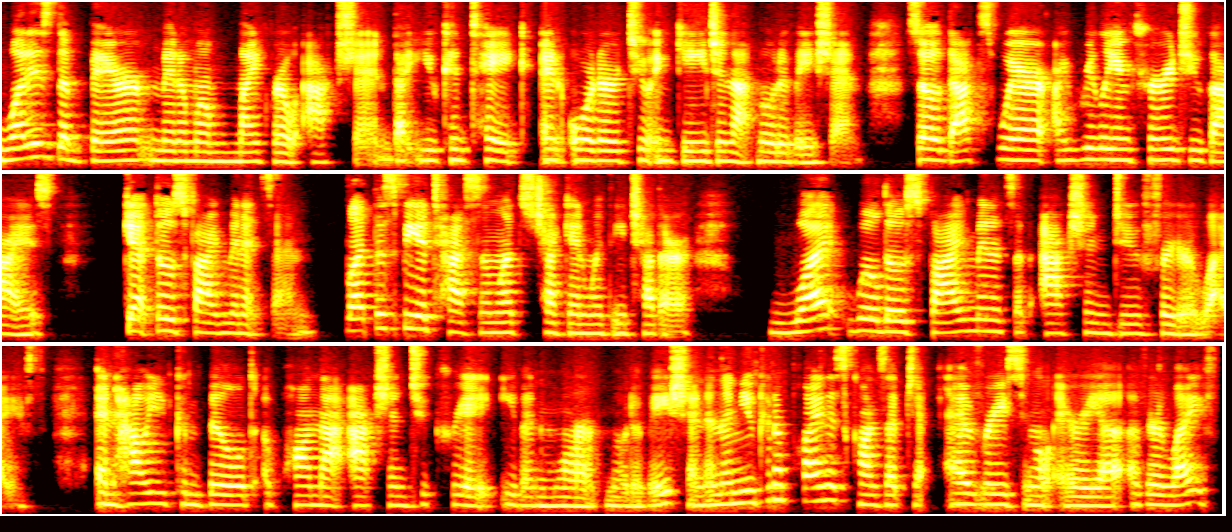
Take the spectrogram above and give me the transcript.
what is the bare minimum micro action that you can take in order to engage in that motivation? So that's where I really encourage you guys get those five minutes in. Let this be a test and let's check in with each other. What will those five minutes of action do for your life? And how you can build upon that action to create even more motivation. And then you can apply this concept to every single area of your life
